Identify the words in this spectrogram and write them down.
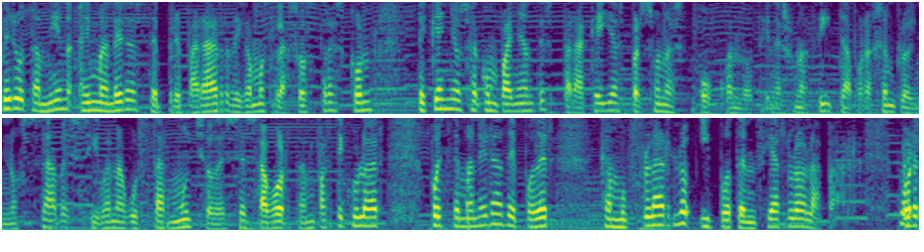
pero también hay maneras de preparar, digamos, las ostras con pequeños acompañantes para aquellas personas o cuando tienes una cita, por ejemplo, y no sabes si van a gustar mucho de ese sabor tan particular, pues de manera de poder camuflarlo y potenciarlo a la par. Por Porque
